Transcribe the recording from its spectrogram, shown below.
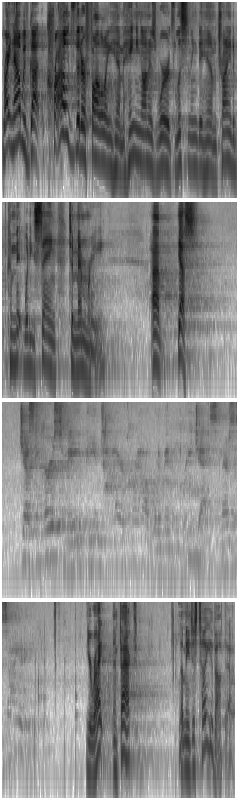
right now, we've got crowds that are following him, hanging on his words, listening to him, trying to commit what he's saying to memory. Um, yes? Just occurs to me the entire crowd would have been rejects in their society. You're right. In fact, let me just tell you about that.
